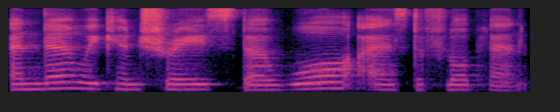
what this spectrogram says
And then we can trace the wall as the floor plan.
